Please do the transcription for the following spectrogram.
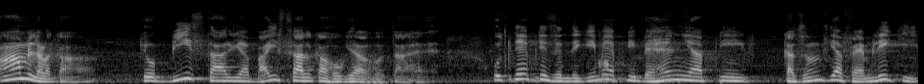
आम लड़का जो 20 साल या 22 साल का हो गया होता है, उसने अपनी ज़िंदगी में अपनी बहन या अपनी कज़न्स या फैमिली की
